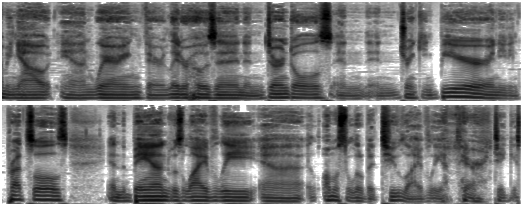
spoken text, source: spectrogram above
coming out and wearing their lederhosen and dirndls and, and drinking beer and eating pretzels. And the band was lively, uh, almost a little bit too lively up there, taking,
